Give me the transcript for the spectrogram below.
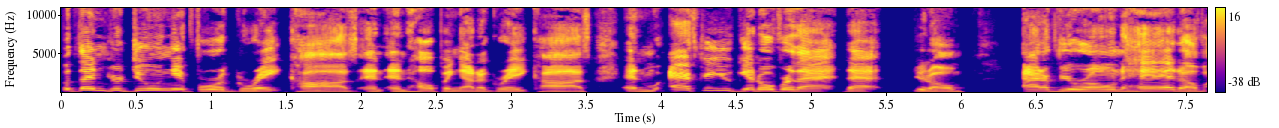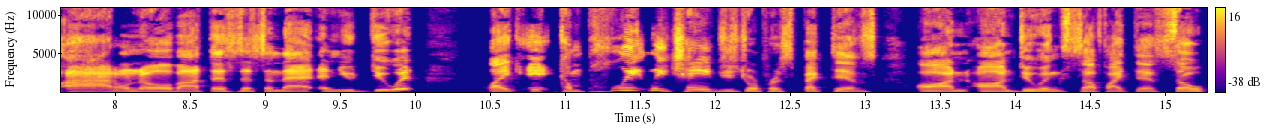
but then you're doing it for a great cause and, and helping out a great cause. And after you get over that, that, you know, out of your own head of, I don't know about this, this and that, and you do it, like it completely changes your perspectives on on doing stuff like this. So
